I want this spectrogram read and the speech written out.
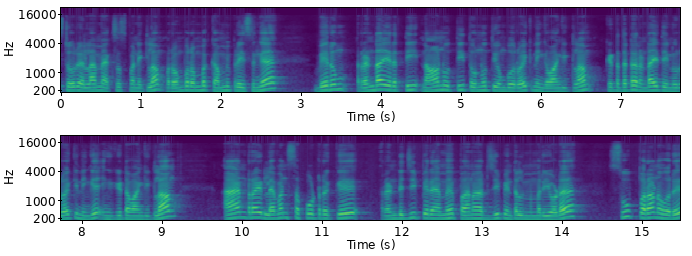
ஸ்டோர் எல்லாமே அக்சஸ் பண்ணிக்கலாம். ரொம்ப ரொம்ப கம்மி ப்ரைஸுங்க வெறும் ரெண்டாயிரத்தி நானூற்றி தொண்ணூற்றி ஒம்பது ரூபாய்க்கு நீங்கள் வாங்கிக்கலாம். கிட்டத்தட்ட ரெண்டாயிரத்தி ஐநூறுரூவாய்க்கு நீங்கள் எங்ககிட்ட வாங்கிக்கலாம். ஆண்ட்ராய்டு லெவன் சப்போர்ட் இருக்குது ரெண்டு ஜிபி ரேமு பதினாறு ஜிபி இன்டல் மெமரியோட சூப்பரான ஒரு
